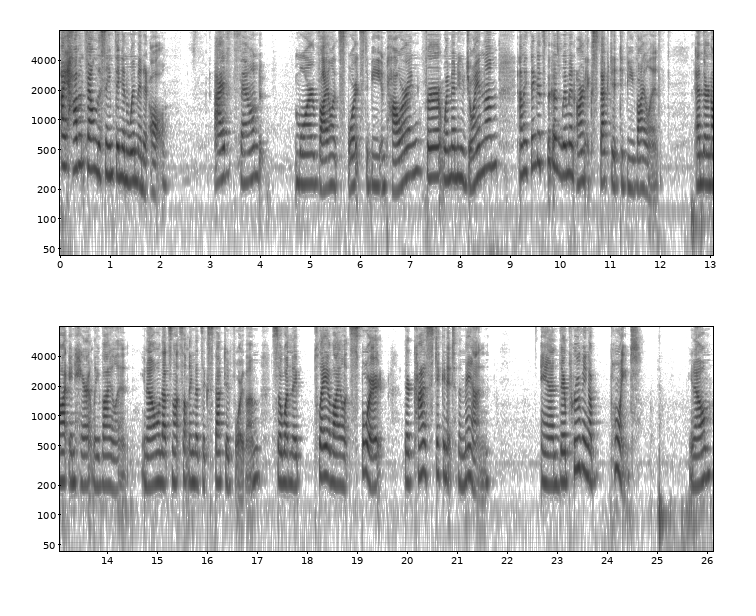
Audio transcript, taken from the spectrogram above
I haven't found the same thing in women at all. I've found more violent sports to be empowering for women who join them. And I think it's because women aren't expected to be violent and they're not inherently violent. You know, that's not something that's expected for them. So when they play a violent sport, they're kind of sticking it to the man. And they're proving a point. You know?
